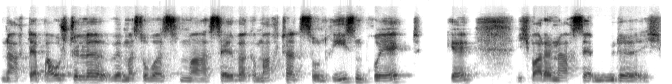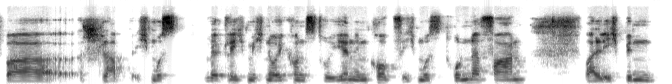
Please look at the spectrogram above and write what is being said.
nach der Baustelle, wenn man sowas mal selber gemacht hat, so ein Riesenprojekt, gell, ich war danach sehr müde, ich war schlapp, ich musste wirklich mich neu konstruieren im Kopf. Ich muss drunter fahren, weil ich bin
